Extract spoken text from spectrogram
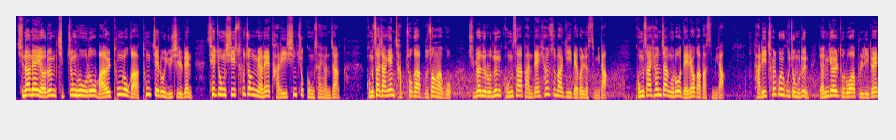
지난해 여름 집중호우로 마을 통로가 통째로 유실된 세종시 소정면의 다리 신축 공사 현장. 공사장엔 잡초가 무성하고 주변으로는 공사 반대 현수막이 내걸렸습니다. 공사 현장으로 내려가 봤습니다. 다리 철골 구조물은 연결 도로와 분리돼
